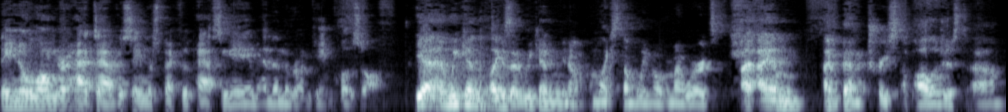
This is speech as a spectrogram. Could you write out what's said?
they no longer had to have the same respect for the passing game, and then the run game closed off. yeah, and we can, like I said, we can. You know, I'm like stumbling over my words. I, I am. I've been a trace apologist. Um,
